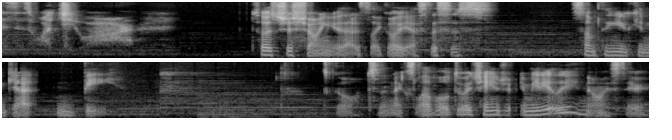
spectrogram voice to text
This is what you are. So it's just showing you that it's like, oh yes, this is something you can get be. Let's go to the next level. Do I change immediately? No, I stay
